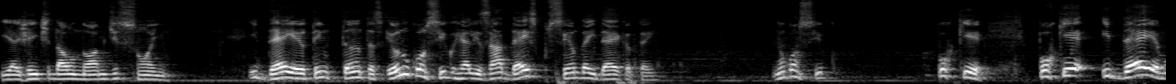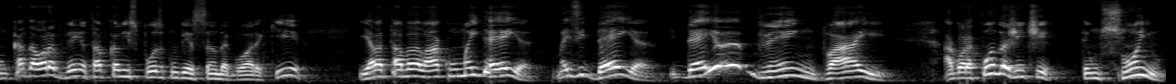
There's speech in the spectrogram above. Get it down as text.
e a gente dá o nome de sonho. Ideia, eu tenho tantas, eu não consigo realizar 10% da ideia que eu tenho. Não consigo. Por quê? Porque ideia, irmão, cada hora vem. Eu estava com a minha esposa conversando agora aqui e ela estava lá com uma ideia. Mas ideia, ideia vem, vai. Agora, quando a gente tem um sonho,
